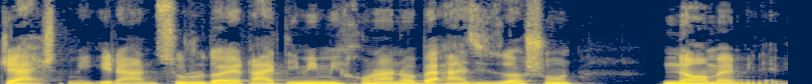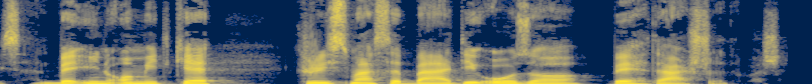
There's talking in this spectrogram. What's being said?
جشن می‌گیرن. سرودای قدیمی می‌خونن و به عزیزاشون نامه می‌نویسن. به این امید که کریسمس بعدی اوضاع بهتر شده باشه.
